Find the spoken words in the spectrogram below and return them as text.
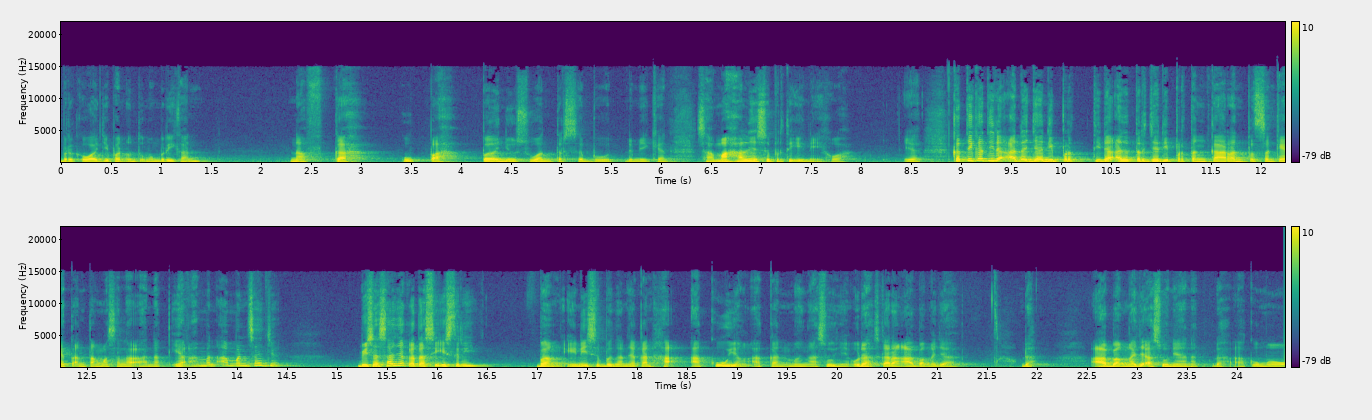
berkewajiban untuk memberikan nafkah upah penyusuan tersebut. Demikian. Sama halnya seperti ini, ikhwah ya. Ketika tidak ada jadi per, tidak ada terjadi pertengkaran persengketaan tentang masalah anak ya aman-aman saja. Bisa saja kata si istri bang ini sebenarnya kan hak aku yang akan mengasuhnya. Udah sekarang abang aja. Udah abang aja asuhnya anak. Udah aku mau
